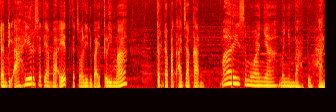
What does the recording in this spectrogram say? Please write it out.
dan di akhir setiap bait, kecuali di bait kelima, terdapat ajakan, mari semuanya menyembah Tuhan.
